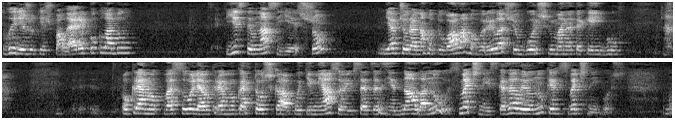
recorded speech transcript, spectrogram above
виріжу ті шпалери, покладу. Їсти в нас є що. Я вчора наготувала, говорила, що борщ у мене такий був. Окремо квасоля, окремо картошка, а потім м'ясо і все це з'єднала. Ну, смачний. Сказали онуки, смачний борщ. От.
